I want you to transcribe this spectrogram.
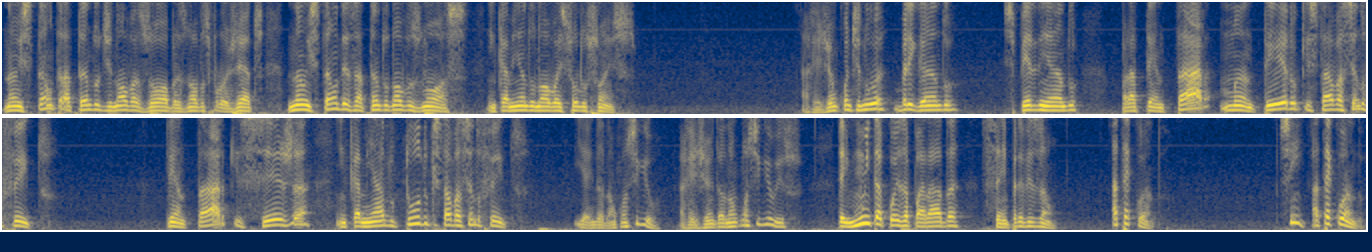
Não estão tratando de novas obras, novos projetos, não estão desatando novos nós, encaminhando novas soluções. A região continua brigando, esperneando, para tentar manter o que estava sendo feito. Tentar que seja encaminhado tudo o que estava sendo feito. E ainda não conseguiu. A região ainda não conseguiu isso. Tem muita coisa parada sem previsão. Até quando? Sim, até quando?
